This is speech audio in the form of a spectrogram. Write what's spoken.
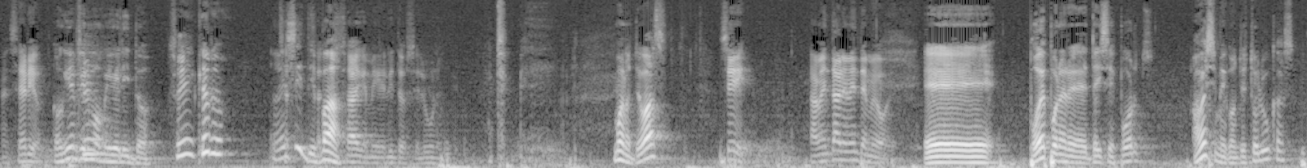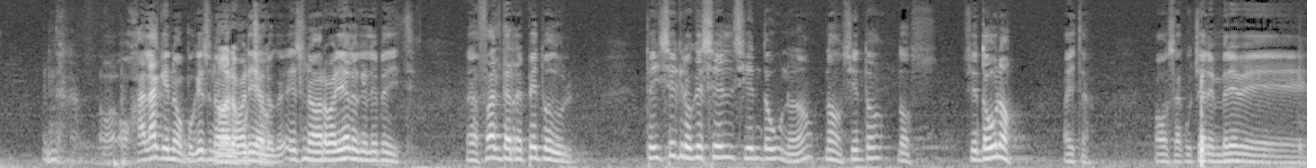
¿En serio? ¿Con quién firmó Miguelito? Sí, claro. El City, Sa- pa. Sabe que Miguelito es el uno. Bueno, ¿te vas? Sí, lamentablemente me voy. Eh, ¿Podés poner eh, Teis Sports? A ver si me contestó Lucas. O- Ojalá que no, porque es una No lo barbaridad escuchó. lo que, es una barbaridad lo que le pediste. Una falta de respeto a Dul. Te dice creo que es el 101, ¿no? No, 102. 101. Ahí está. Vamos a escuchar en breve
